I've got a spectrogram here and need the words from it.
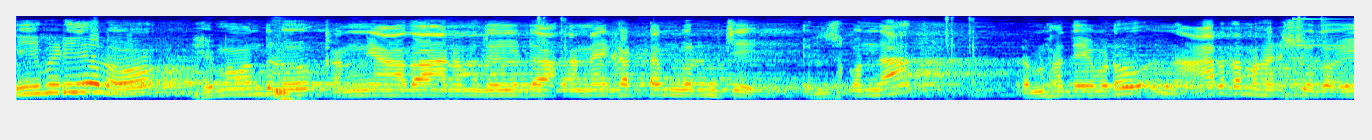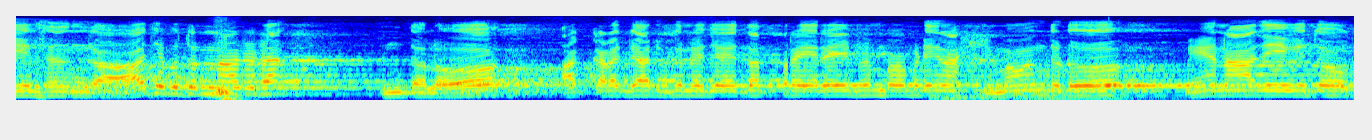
ఈ వీడియోలో హిమవంతుడు కన్యాదానం చేయుట అనే ఘట్టం గురించి తెలుసుకుందా? బ్రహ్మదేవుడు నారద మహర్షితో ఈ విధంగా చెబుతున్నాడుట. ఇంతలో అక్కడ గర్గుల చేత ప్రేరేపింపబడిన హిమవంతుడు మేనాదేవితో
